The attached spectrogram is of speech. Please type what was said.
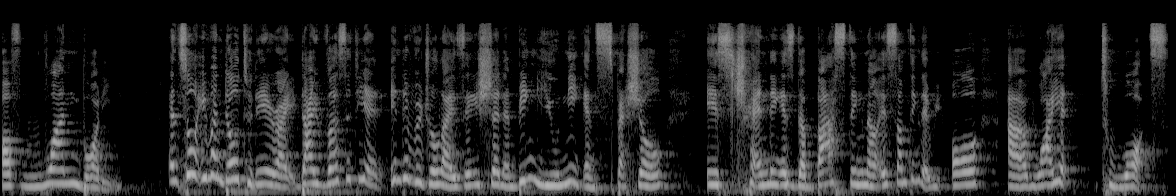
of one body. And so, even though today, right, diversity and individualization and being unique and special is trending, is the best thing now, it's something that we all are wired towards.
